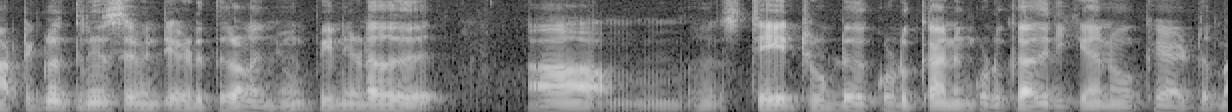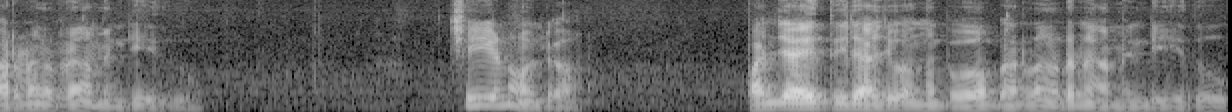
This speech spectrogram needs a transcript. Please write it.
ആർട്ടിക്കിൾ ത്രീ സെവന്റി എടുത്തു കളഞ്ഞു. പിന്നീട് അത് സ്റ്റേറ്റ്ഹുഡ് കൊടുക്കാനും കൊടുക്കാതിരിക്കാനും ഒക്കെ ആയിട്ട് ഭരണഘടന അമെൻഡ് ചെയ്തു. ചെയ്യണമല്ലോ. പഞ്ചായത്ത് രാജ് വന്നപ്പോൾ ഭരണഘടന അമെൻഡ് ചെയ്തു.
